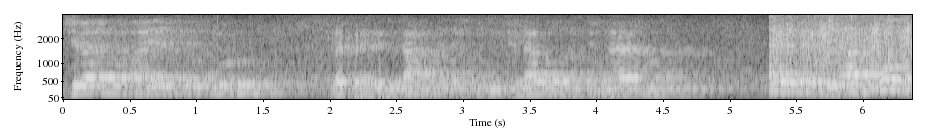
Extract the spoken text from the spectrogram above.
Ciudadano Maestro representante del Comisionado Nacional de Seguridad Pública,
